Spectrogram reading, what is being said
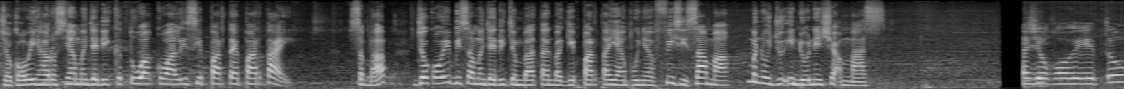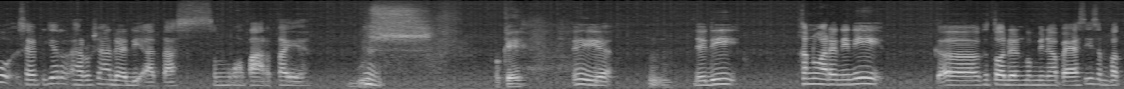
Jokowi harusnya menjadi ketua koalisi partai-partai. Sebab Jokowi bisa menjadi jembatan bagi partai yang punya visi sama menuju Indonesia emas. Pak Jokowi itu saya pikir harusnya ada di atas semua partai ya. Hmm. Oke. Okay. Iya. Hmm. Jadi kan kemarin ini ketua dan pembina PSI sempat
